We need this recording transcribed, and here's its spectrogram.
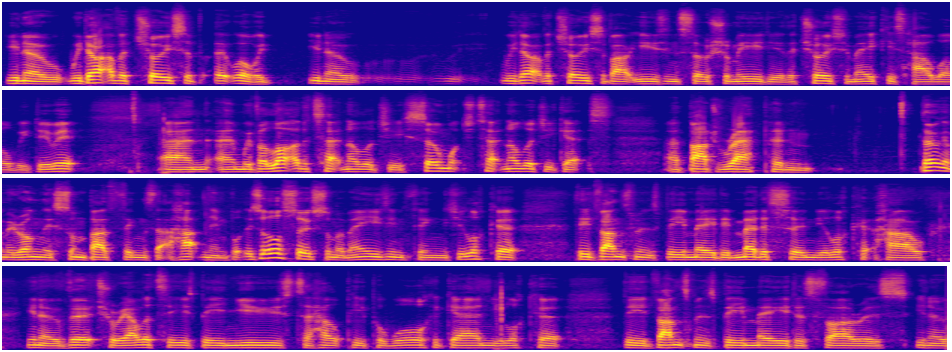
you know we don't have a choice of well we you know we don't have a choice about using social media. The choice we make is how well we do it, and and with a lot of the technology, so much technology gets a bad rep and don't get me wrong, there's some bad things that are happening, but there's also some amazing things. You look at the advancements being made in medicine, you look at how, you know, virtual reality is being used to help people walk again, you look at the advancements being made as far as, you know,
